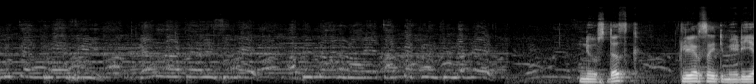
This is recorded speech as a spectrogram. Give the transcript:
രാജപ്രമുഖൻ ട്രോഫി കേരള പോലീസിന്റെ അഭിമാനമായ ചമ്പക്കുളം ചുണ്ടന്റെ news desk clear sight media.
